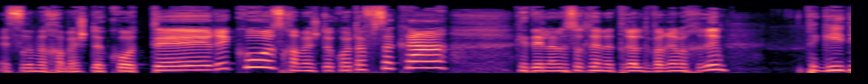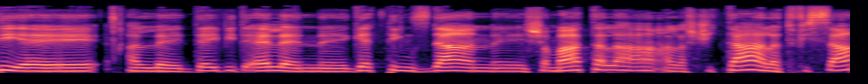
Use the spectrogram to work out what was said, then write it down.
25 דקות uh, ריכוז, 5 דקות הפסקה, כדי לנסות לנטרל דברים אחרים. תגידי, אה, על אה, דיוויד אלן, אה, Get Things Done, אה, שמעת על, ה, על השיטה, על התפיסה?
